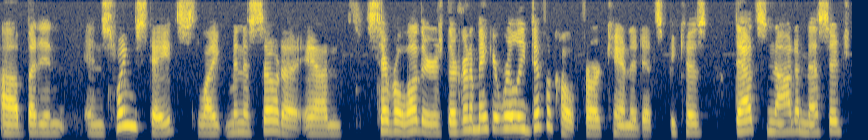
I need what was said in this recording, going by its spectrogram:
uh, but in, in swing states like Minnesota and several others, they're going to make it really difficult for our candidates because that's not a message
